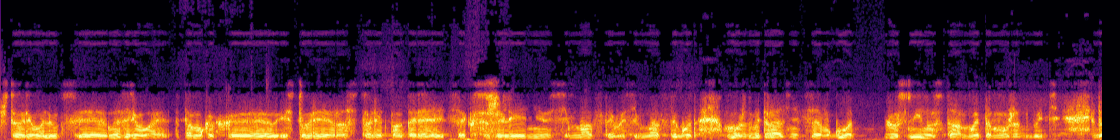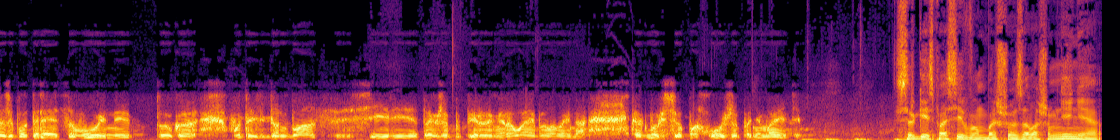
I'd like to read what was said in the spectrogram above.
Что революция назревает, потому как э, история раз сто лет повторяется. К сожалению, 17-18 год. Может быть, разница в год плюс-минус там, это может быть. И даже повторяются войны, только вот эти Донбасс, Сирия, также Первая мировая была война. Как бы все похоже, понимаете? Сергей, спасибо вам большое за ваше мнение.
